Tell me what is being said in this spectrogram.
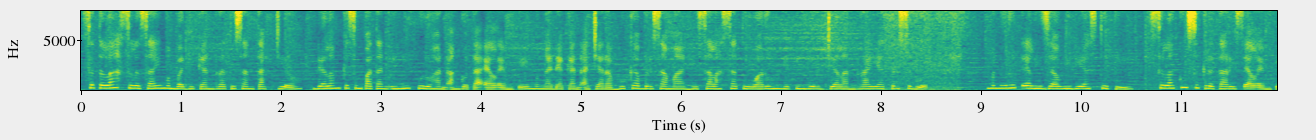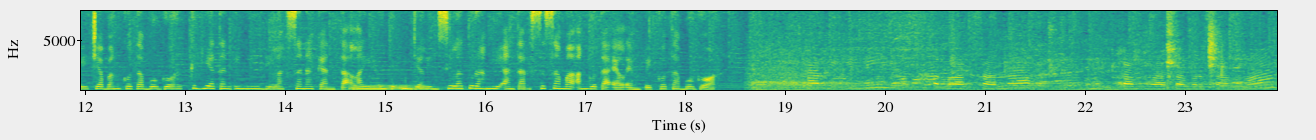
Setelah selesai membagikan ratusan takjil, dalam kesempatan ini puluhan anggota LMP mengadakan acara buka bersama di salah satu warung di pinggir jalan raya tersebut. Menurut Eliza Widyastuti, selaku Sekretaris LMP Cabang Kota Bogor, kegiatan ini dilaksanakan tak lain untuk menjalin silaturahmi antar sesama anggota LMP Kota Bogor. Terlaksana buka puasa bersama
